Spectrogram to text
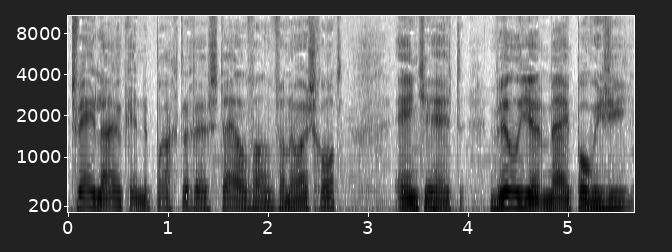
tweeluik in de prachtige stijl van Van Oorschot. Eentje heet Wil je mij poëzie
